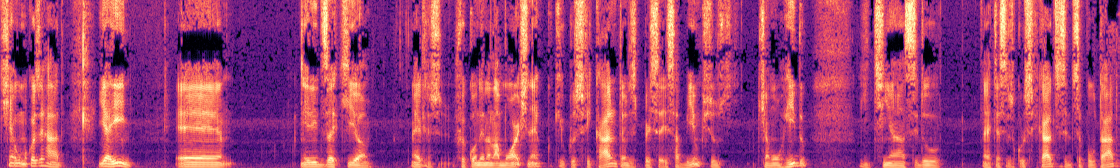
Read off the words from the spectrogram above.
tinha alguma coisa errada. E aí, é, ele diz aqui, ó, né, foi condenado à morte, né, que o crucificaram, então eles, eles sabiam que Jesus tinha morrido e tinha sido, né, tinha sido crucificado, tinha sido sepultado,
